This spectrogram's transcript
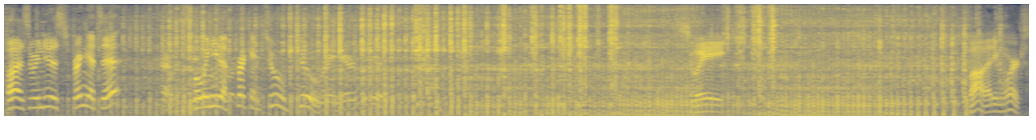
all right, so we need a spring, that's it? But we need a freaking tube too. right here. Sweet. Wow, that even works.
